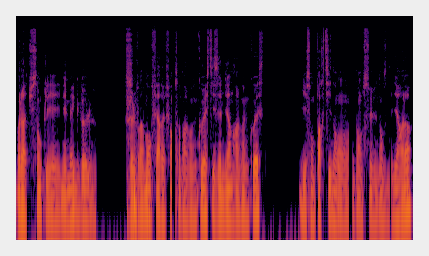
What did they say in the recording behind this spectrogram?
voilà, tu sens que les, les mecs veulent, veulent vraiment faire référence à Dragon Quest, ils aiment bien Dragon Quest. Et ils sont partis dans, dans ce, dans ce délire-là.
